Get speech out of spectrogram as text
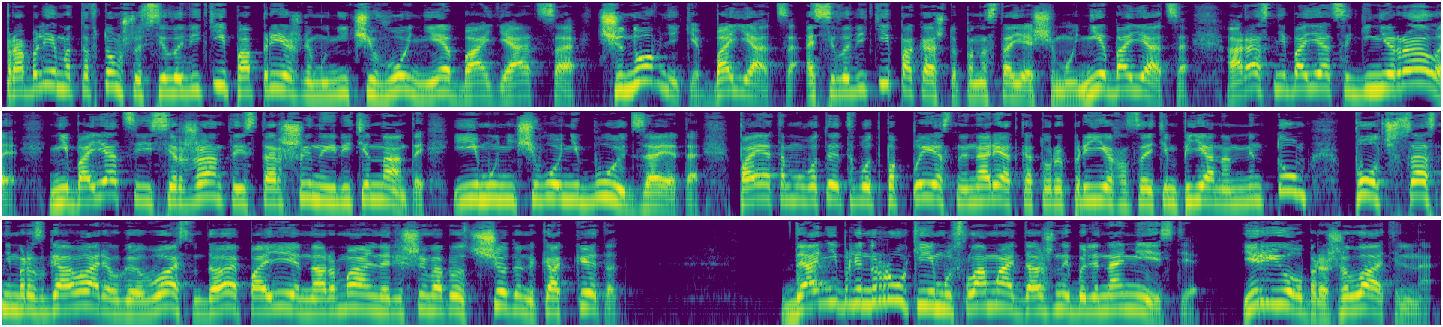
Проблема-то в том, что силовики по-прежнему ничего не боятся. Чиновники боятся, а силовики пока что по-настоящему не боятся. А раз не боятся генералы, не боятся и сержанты, и старшины, и лейтенанты. И ему ничего не будет за это. Поэтому вот этот вот ППСный наряд, который приехал за этим пьяным ментом, полчаса с ним разговаривал, говорю, Вась, ну давай поедем, нормально решим вопрос. Че ты, как этот? Да они, блин, руки ему сломать должны были на месте. И ребра желательно.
